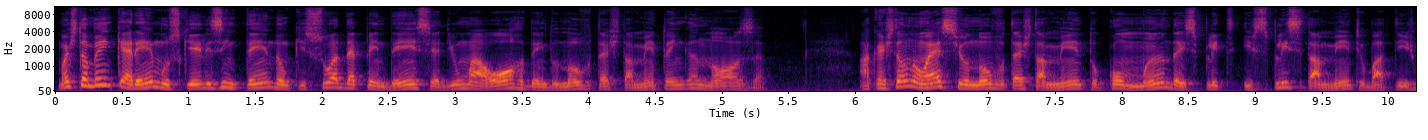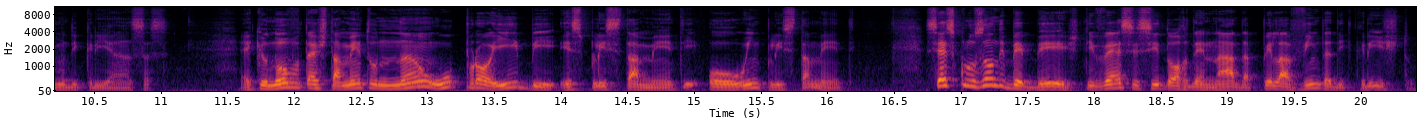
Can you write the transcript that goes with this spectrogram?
Mas também queremos que eles entendam que sua dependência de uma ordem do Novo Testamento é enganosa. A questão não é se o Novo Testamento comanda explicitamente o batismo de crianças. É que o Novo Testamento não o proíbe explicitamente ou implicitamente. Se a exclusão de bebês tivesse sido ordenada pela vinda de Cristo,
